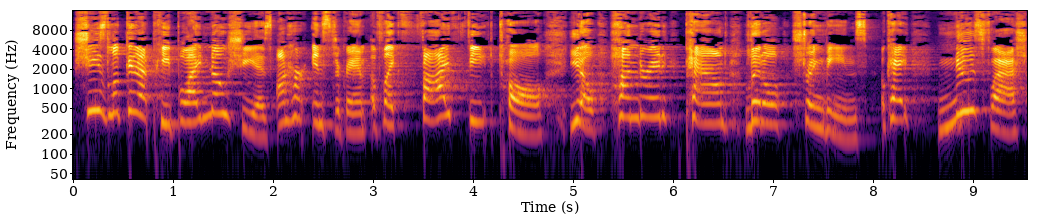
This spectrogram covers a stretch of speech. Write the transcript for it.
She's looking at people, I know she is, on her Instagram of like five feet tall, you know, hundred pound little string beans. Okay? Newsflash,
